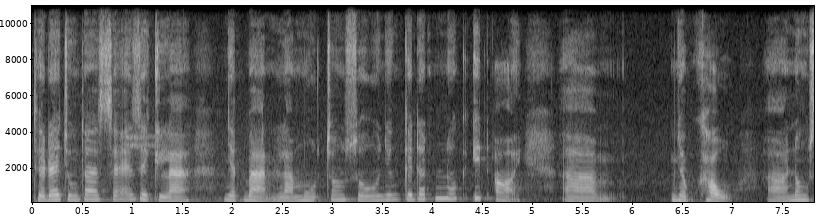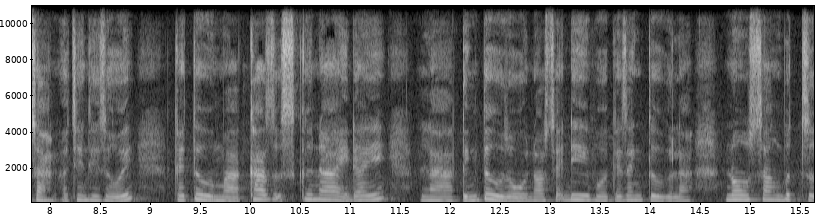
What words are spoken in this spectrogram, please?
Thì ở đây chúng ta sẽ dịch là Nhật Bản là một trong số những cái đất nước ít ỏi à, nhập khẩu à, nông sản ở trên thế giới. Cái từ mà Kazusukunai ở đây là tính từ rồi nó sẽ đi với cái danh từ là no sang butsu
